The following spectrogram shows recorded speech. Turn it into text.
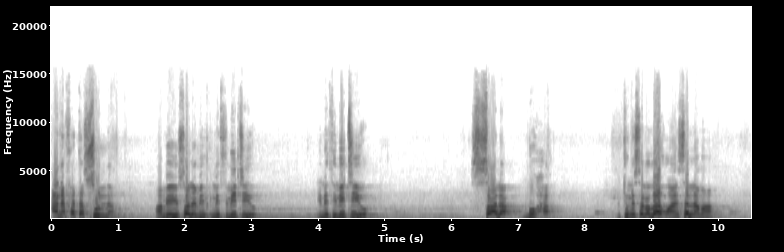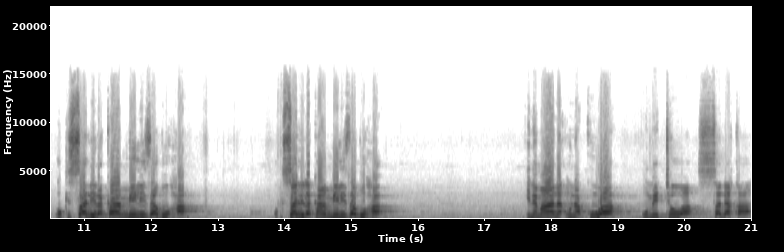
anafata sunna. Ambia hiyo swala ime- imethibiti, hiyo imethibiti, hiyo sala duha. Mtume sallallahu alaihi wasallama, ukisali rakaa mbili za duha, ukisali rakaa mbili za duha, ina maana unakuwa umetoa sadaka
